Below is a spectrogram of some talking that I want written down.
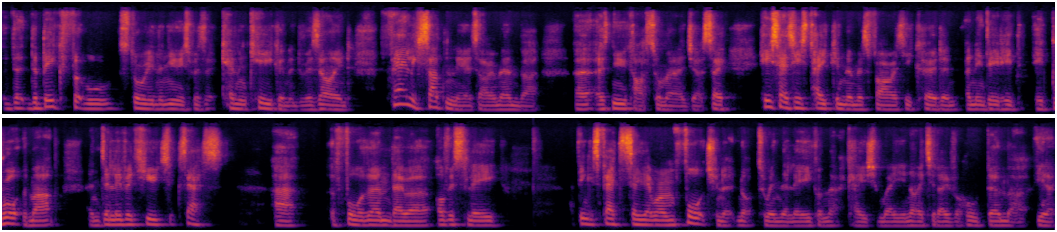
the, the big football story in the news was that Kevin Keegan had resigned fairly suddenly, as I remember, uh, as Newcastle manager. So he says he's taken them as far as he could, and, and indeed he he brought them up and delivered huge success uh, for them. They were obviously, I think it's fair to say they were unfortunate not to win the league on that occasion where United overhauled them. Uh, you know,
